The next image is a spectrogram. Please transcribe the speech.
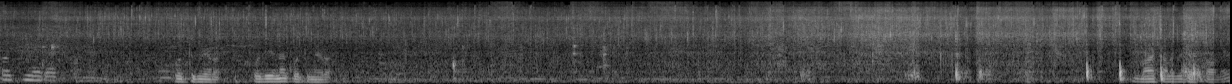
కొత్తిమీర. కొత్తిమీర. పుదీనా కొత్తిమీర. బాగా కలపెట్టేసుకోవాలి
